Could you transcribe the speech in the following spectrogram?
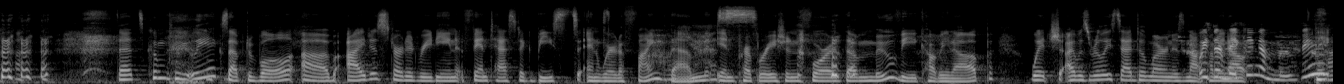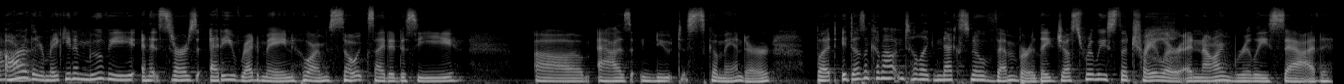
that's completely acceptable. Um, I just started reading Fantastic Beasts and Where to Find oh, Them yes. in preparation for the movie coming up, which I was really sad to learn is not. Wait, they're making out. a movie? They ah. are. They're making a movie, and it stars Eddie Redmayne, who I'm so excited to see um, as Newt Scamander but it doesn't come out until like next November. They just released the trailer, and now I'm really sad.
